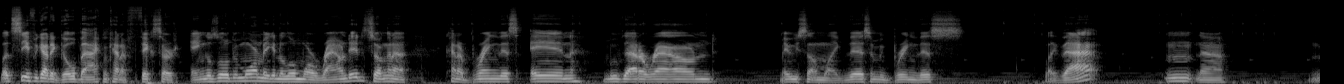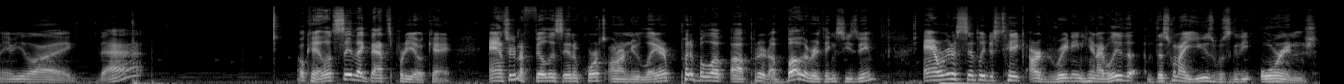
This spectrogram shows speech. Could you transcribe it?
Let's see if we got to go back and kind of fix our angles a little bit more, make it a little more rounded. So I'm going to kind of bring this in, move that around, maybe something like this. Let me bring this like that. Mm, nah. Maybe like that. Okay, let's say like that's pretty okay. And so we're gonna fill this in, of course, on our new layer. Put it below, uh, put it above everything. Excuse me. And we're to simply just take our gradient here, and I believe that this one I used was the orange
